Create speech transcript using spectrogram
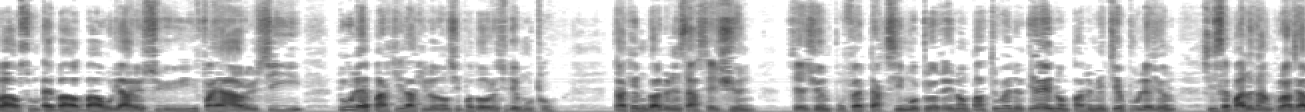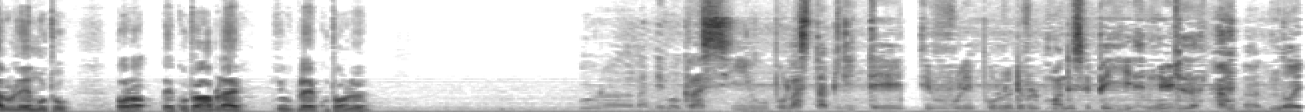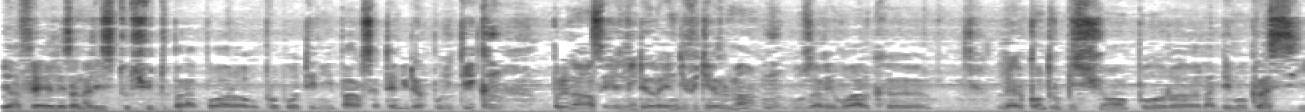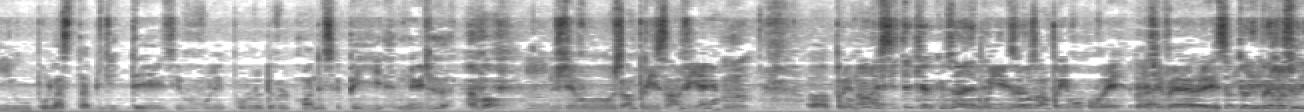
Eh, Baouri a reçu, Faya a reçu, tous les partis là qui l'ont supporté ont reçu des motos. Chacun doit donner ça à ces jeunes. Ces jeunes pour faire taxi, moto. Ils n'ont pas trouvé de, ils n'ont pas de métier pour les jeunes si ce n'est pas les encourager à rouler les motos. Alors, écoutons Ablaï, s'il vous plaît, écoutons-le démocratie ou pour la stabilité, si vous voulez, pour le développement de ce pays est nul. Euh, Ndoye a fait les analyses tout de suite par rapport aux propos tenus par certains leaders politiques. Mm. Prenant ces leaders individuellement, mm. vous allez voir que leur contribution pour euh, la démocratie ou pour la stabilité, si vous voulez, pour le développement de ce pays est nulle. Ah bon? Je vous en prie, j'en viens. Mm. Euh, prenant vous citer quelques-uns. Hein, oui, je vous en prie, vous pouvez. Je vais essayer.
